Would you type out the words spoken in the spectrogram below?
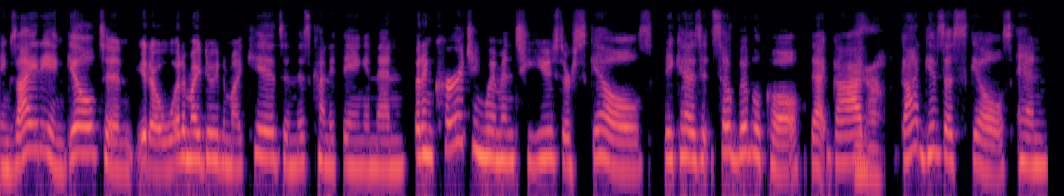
anxiety and guilt and, you know, what am I doing to my kids and this kind of thing. And then, but encouraging women to use their skills because it's so biblical that God yeah. God gives us skills. And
